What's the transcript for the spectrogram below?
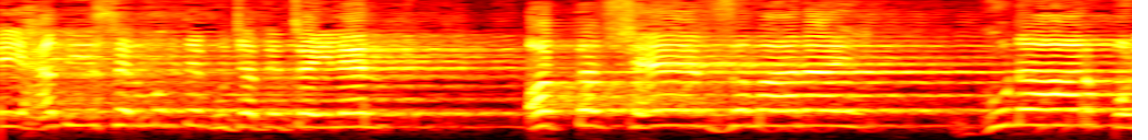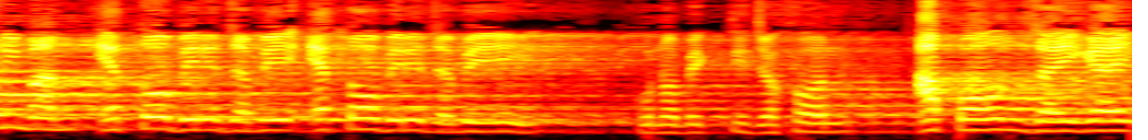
এই হাদিসের মধ্যে বুঝাতে চাইলেন, অর্থাৎ শেষ জমানায় গুনার পরিমাণ এত বেড়ে যাবে, এত বেড়ে যাবে। কোন ব্যক্তি যখন আপন জায়গায়,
